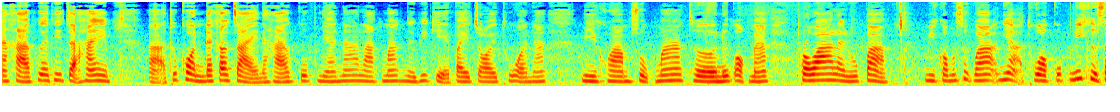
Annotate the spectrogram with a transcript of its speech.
นะคะ เพื่อที่จะให้ทุกคนได้เข้าใจนะคะกรุ๊ปนี้น่ารักมากเลยพี่เก๋ไปจอยทัวร์นะ มีความสุขมากเธอนึกออกไหมเพราะว่าอะไรรู้ป่ะ มีความรู้สึกว่าเนี่ยทัวร์กรุ๊ปนี่คือเส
